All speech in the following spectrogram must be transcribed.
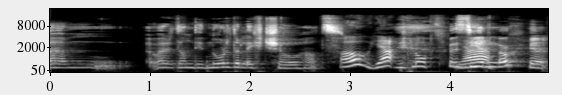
Um, waar je dan die Noorderlichtshow had. Oh, ja, klopt. is ja. die er nog? Ja.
